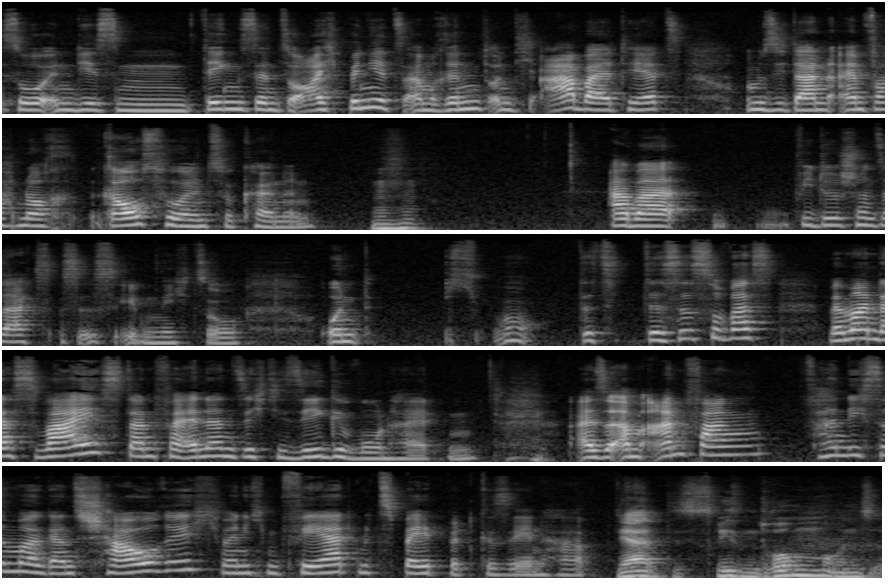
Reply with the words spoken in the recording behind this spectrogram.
so in diesem Ding sind, so, oh, ich bin jetzt am Rind und ich arbeite jetzt, um sie dann einfach noch rausholen zu können. Mhm. Aber wie du schon sagst, es ist eben nicht so. Und ich, das, das ist sowas, wenn man das weiß, dann verändern sich die Sehgewohnheiten. Also am Anfang fand ich es immer ganz schaurig, wenn ich ein Pferd mit Spadebit gesehen habe. Ja, das ist riesendrum und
